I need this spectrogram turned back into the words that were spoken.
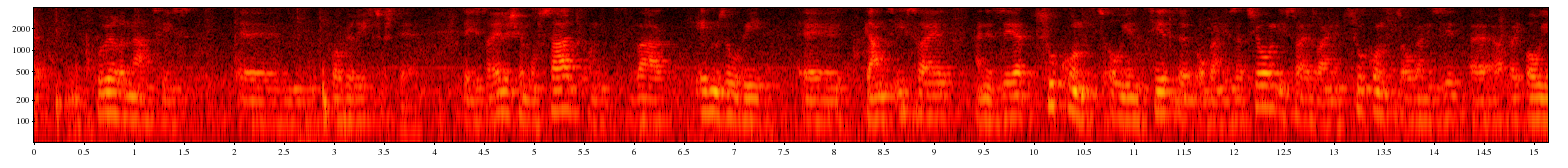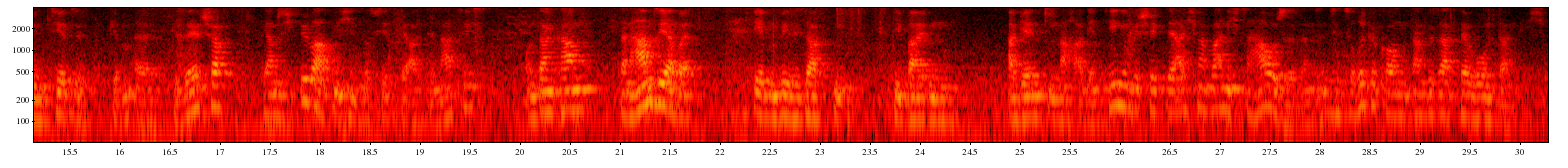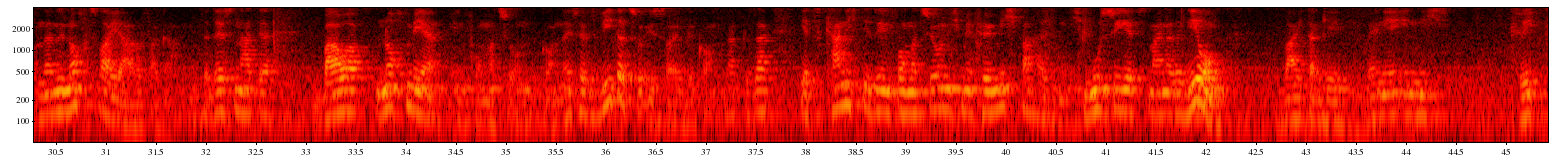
frühere Nazis äh, vor Gericht zu stellen. Der israelische Mossad und war ebenso wie äh, ganz Israel eine sehr zukunftsorientierte Organisation. Israel war eine zukunftsorientierte äh, äh, Gesellschaft. Die haben sich überhaupt nicht interessiert für alte Nazis. Und dann, kam, dann haben sie aber eben, wie Sie sagten, die beiden Agenten nach Argentinien geschickt. Der Eichmann war nicht zu Hause. Dann sind sie zurückgekommen und haben gesagt, der wohnt da nicht. Und dann sind noch zwei Jahre vergangen. Unterdessen hat der Bauer noch mehr Informationen bekommen. Dann ist er wieder zu Israel gekommen und hat gesagt, jetzt kann ich diese Informationen nicht mehr für mich behalten. Ich muss sie jetzt meiner Regierung weitergeben, wenn ihr ihn nicht kriegt.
